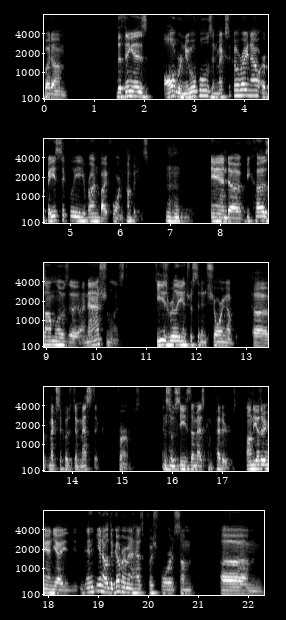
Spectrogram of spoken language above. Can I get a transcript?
But um, the thing is, all renewables in Mexico right now are basically run by foreign companies. Mm-hmm. And uh, because AMLO is a, a nationalist, he's really interested in shoring up uh, Mexico's domestic firms and mm-hmm. so sees them as competitors. On the other hand, yeah, and you know the government has pushed for some um,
